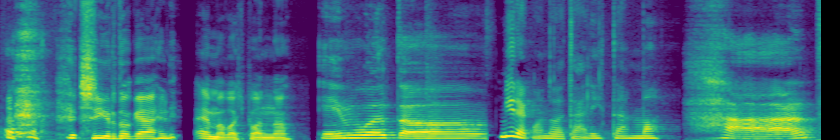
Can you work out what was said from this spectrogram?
sírdogálni. Emma vagy Panna? Én voltam. Mire gondoltál itt, Emma? Hát,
